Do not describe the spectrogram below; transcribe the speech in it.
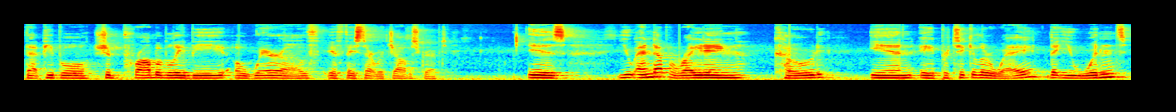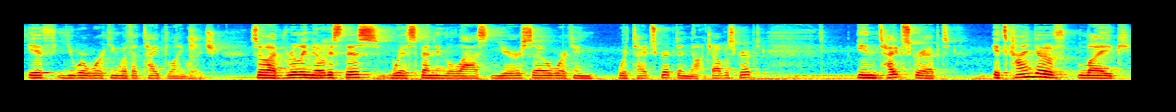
that people should probably be aware of if they start with JavaScript is you end up writing code in a particular way that you wouldn't if you were working with a typed language. So I've really noticed this with spending the last year or so working with TypeScript and not JavaScript. In TypeScript, it's kind of like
